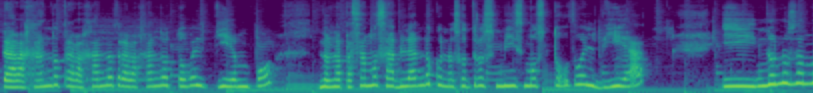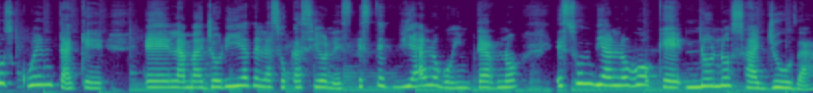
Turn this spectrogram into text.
trabajando, trabajando, trabajando todo el tiempo. Nos la pasamos hablando con nosotros mismos todo el día y no nos damos cuenta que en la mayoría de las ocasiones este diálogo interno es un diálogo que no nos ayuda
